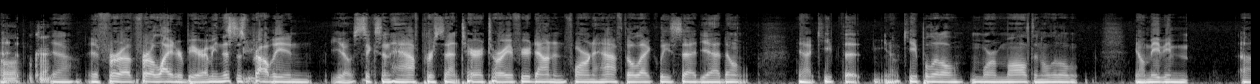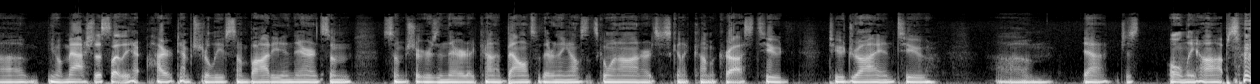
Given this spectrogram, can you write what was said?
Oh, okay. Yeah, if for a for a lighter beer, I mean, this is probably in you know six and a half percent territory. If you're down in four and a half, though, like Lee said, yeah, don't yeah keep the you know keep a little more malt and a little you know maybe uh, you know mash at a slightly higher temperature, leave some body in there and some some sugars in there to kind of balance with everything else that's going on, or it's just going to come across too too dry and too um, yeah just only hops.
